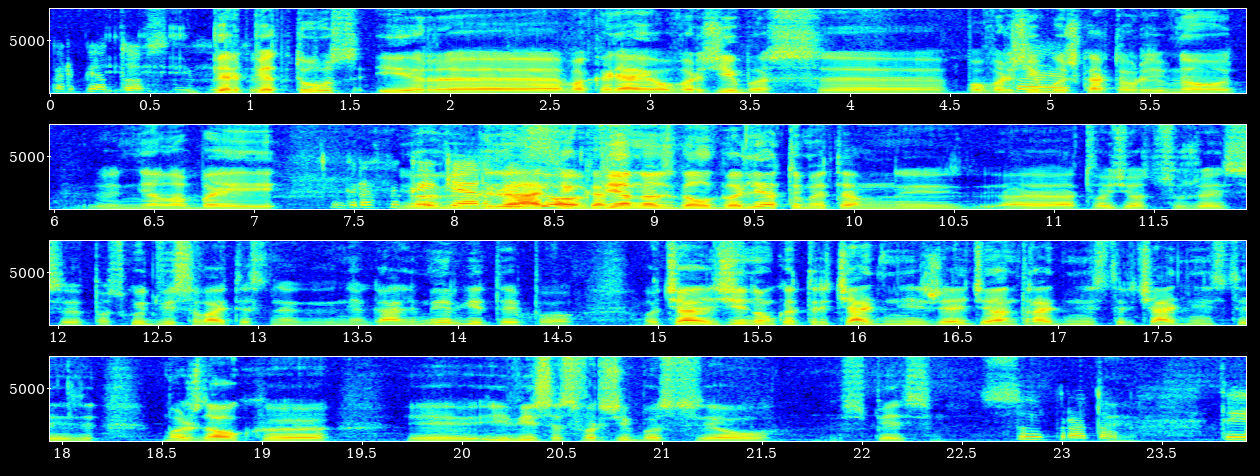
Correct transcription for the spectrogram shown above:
Per pietus. Mhm. per pietus ir e, vakare jau varžybos. e, Po varžybų Taip. iš karto varžybų, nu, nelabai... Grafikai Jo, kerta. gra- jo, Grafikas. vienas gal galėtume ten atvažiuoti sužaisti, paskui dvi savaitės ne, negalim irgi taip. O, o čia žinom, kad trečiadienį žaidžia, antradienį, trečiadienį, tai maždaug e, į, į visas varžybos jau spėsim. Supratau. Taip. Tai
